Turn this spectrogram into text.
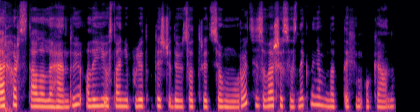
Ерхард стала легендою, але її останній політ у 1937 році завершився зникненням над Тихим океаном.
